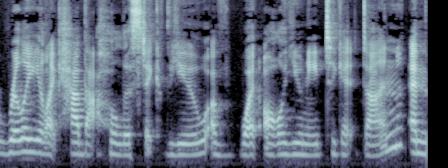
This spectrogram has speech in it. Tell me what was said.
really like have that holistic view of what all you need to get done. And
